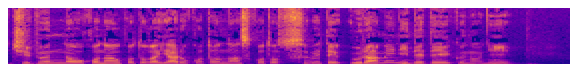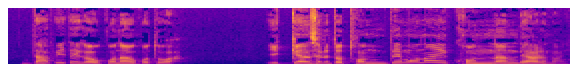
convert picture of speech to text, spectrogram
自分の行うことがやることなすことすべて裏目に出ていくのにダビデが行うことは一見するととんでもない困難であるのに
